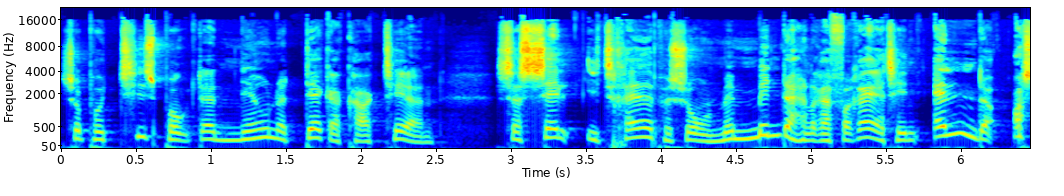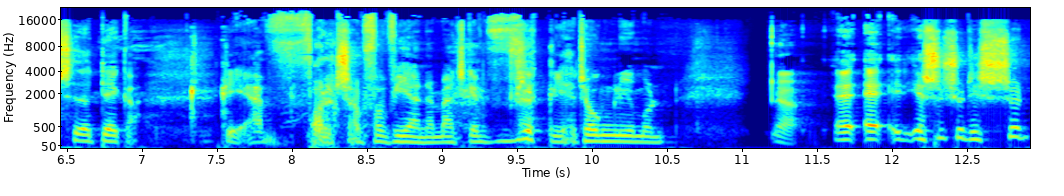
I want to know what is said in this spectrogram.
så på et tidspunkt, der nævner Dækker karakteren, sig selv i tredje person, medmindre han refererer til en anden, der også hedder Dækker. Det er voldsomt forvirrende. Man skal virkelig have tungen lige i munden. Ja. Jeg synes jo, det er synd,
